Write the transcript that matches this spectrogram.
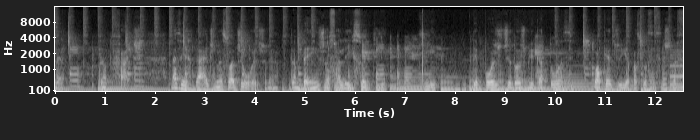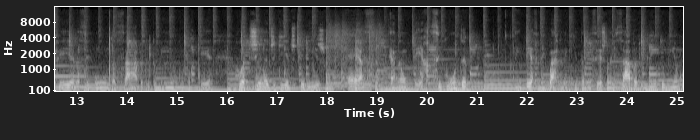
né, tanto faz. Na verdade, não é só de hoje, né? Também já falei isso aqui, que depois de 2014, qualquer dia passou a ser sexta-feira, segunda, sábado, domingo, porque rotina de guia de turismo é essa, é não ter segunda, nem terça, nem quarta, nem quinta, nem sexta, nem sábado, nem domingo,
